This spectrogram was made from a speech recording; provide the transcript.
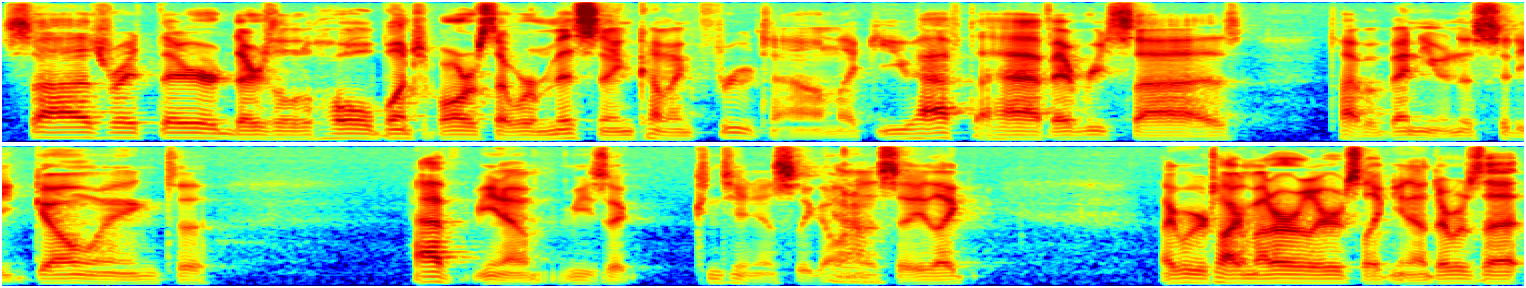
size right there. There's a whole bunch of artists that we're missing coming through town. Like you have to have every size type of venue in the city going to have you know music continuously going Yeah. in the city. Like like we were talking about earlier, it's like you know there was that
